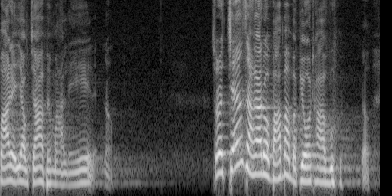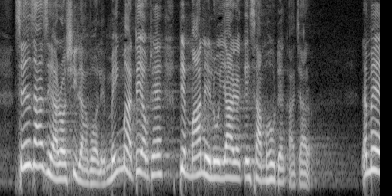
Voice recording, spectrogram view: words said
မားတဲ့ယောက်ျားဘယ်မှာလဲတဲ့နော်ဆိုတော့ကျန်းစာကတော့ဘာမှမပြောထားဘူးနော်စဉ်းစားစရာတော့ရှိတာပေါ့လေမိမတယောက်တည်းပြစ်မားနေလို့ရတဲ့ကိစ္စမဟုတ်တဲ့ခါကျတော့ဒါပေမဲ့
